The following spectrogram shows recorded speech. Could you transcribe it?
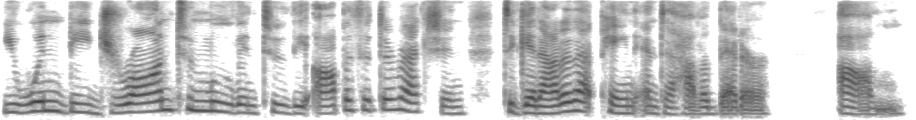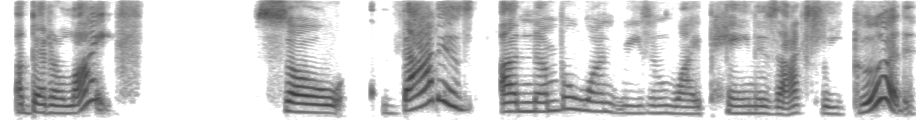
you wouldn't be drawn to move into the opposite direction to get out of that pain and to have a better, um, a better life. So that is a number one reason why pain is actually good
